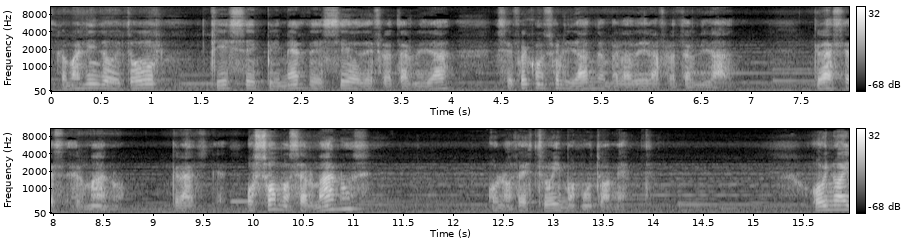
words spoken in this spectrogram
Y lo más lindo de todo, que ese primer deseo de fraternidad se fue consolidando en verdadera fraternidad. Gracias hermano, gracias. O somos hermanos o nos destruimos mutuamente. Hoy no hay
